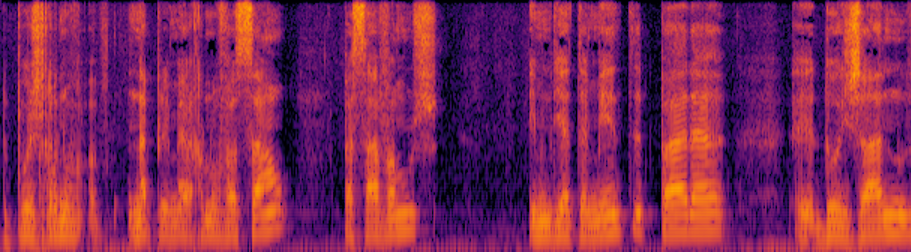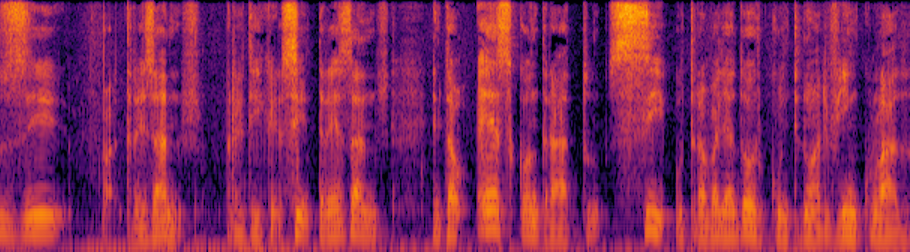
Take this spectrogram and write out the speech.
Depois, na primeira renovação, passávamos imediatamente para eh, dois anos e. Três anos. Pratica, sim, três anos. Então, esse contrato, se o trabalhador continuar vinculado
